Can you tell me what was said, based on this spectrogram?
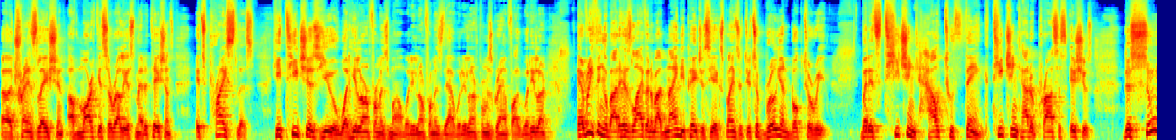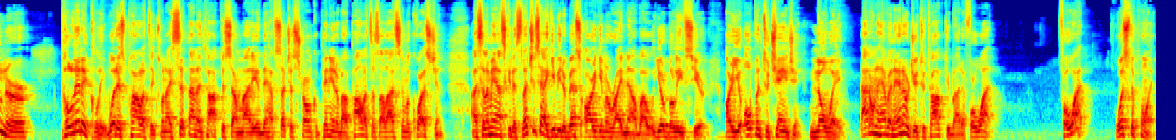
uh, translation of Marcus Aurelius Meditations. It's priceless. He teaches you what he learned from his mom, what he learned from his dad, what he learned from his grandfather, what he learned everything about his life in about 90 pages. He explains it. It's a brilliant book to read, but it's teaching how to think, teaching how to process issues. The sooner politically, what is politics? When I sit down and talk to somebody and they have such a strong opinion about politics, I'll ask them a question. I say, let me ask you this. Let's just say I give you the best argument right now about your beliefs here. Are you open to changing? No way. I don't have an energy to talk to you about it. For what? For what? What's the point?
